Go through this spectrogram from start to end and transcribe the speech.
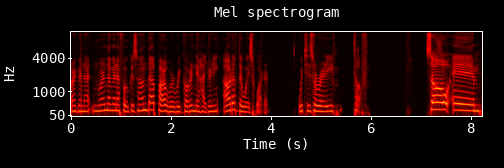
We're, gonna, we're not going to focus on that part. We're recovering the hydrogen out of the wastewater, which is already tough. So um,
